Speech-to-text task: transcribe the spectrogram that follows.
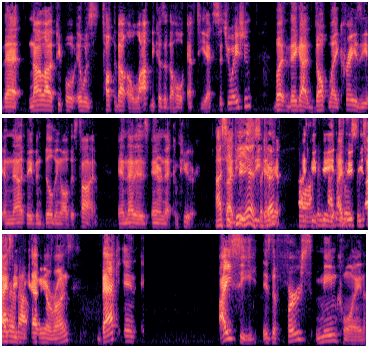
that not a lot of people it was talked about a lot because of the whole FTX situation, but they got dumped like crazy and now they've been building all this time. And that is internet computer. So I ICP, do yes, see okay. internet- Oh, I've ICP, I've I do see ICP about- having a run. Back in Icy is the first meme coin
